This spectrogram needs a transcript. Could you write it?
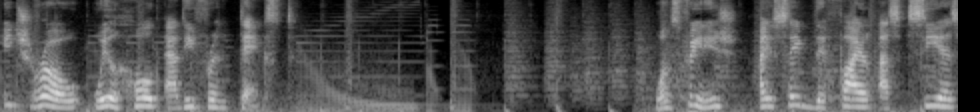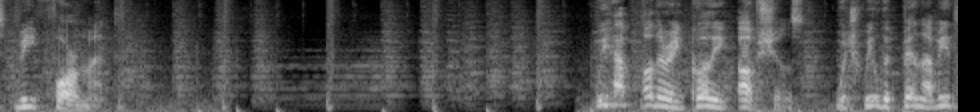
each row will hold a different text. Once finished, I save the file as CSV format. We have other encoding options, which will depend a bit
